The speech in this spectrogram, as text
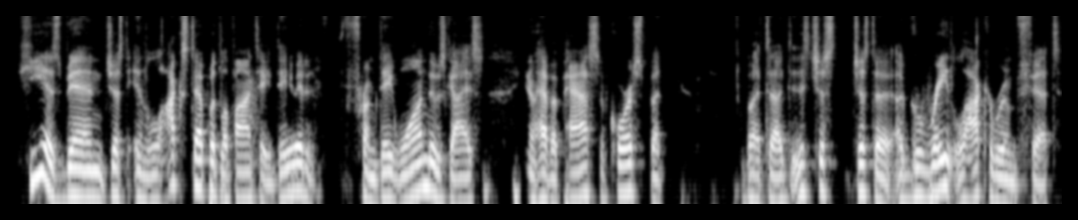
he has been just in lockstep with Lavonte David from day one. Those guys, you know, have a past, of course, but but uh, it's just just a, a, great locker room fit,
